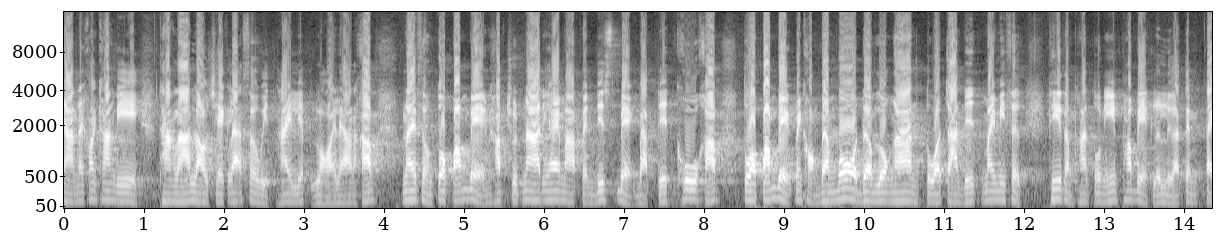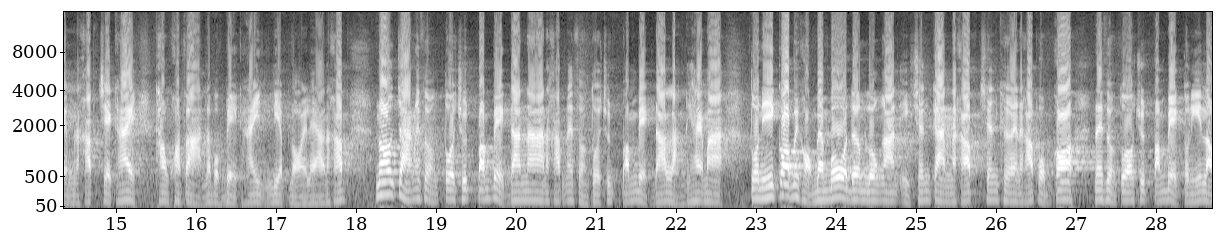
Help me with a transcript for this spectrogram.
งานได้ค่อนข้างดี ทางร้านเราเช็คและเซอร์วิสให้เรียบร้อยแล้วนะครับ ในส่วนตัวปั๊มเบรกนะครับชุดหน้าที่ให้มาเป็นดิสเบรกแบบดิสคู่ครับตัวปั๊มเบรกเป็นของแบมโบเดิมโรงงาน ตัวจานดิสไม่มีสึกที่สำคัญตัวนี้ผ้าเบรกเหลือๆเต็มๆนะครับ เช็คให้ทำความสะอาดระบบเบรกให้เรียบร้อยแล้วนะครับ นอกจากในส่วนตัวชุดปั๊มเบรกด้านหน้านะครับในส่วนตัวชุดปั๊มเบรกด้านหลังที่ให้มา ตัวนี้ก็เป็นของแบมโบเดิมโรงงานอีกเช่นกันนะครับเช่นเคยนะครับ ผมก็ในส่วนตัวชุดปั๊มเบรกตัวนี้เรา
